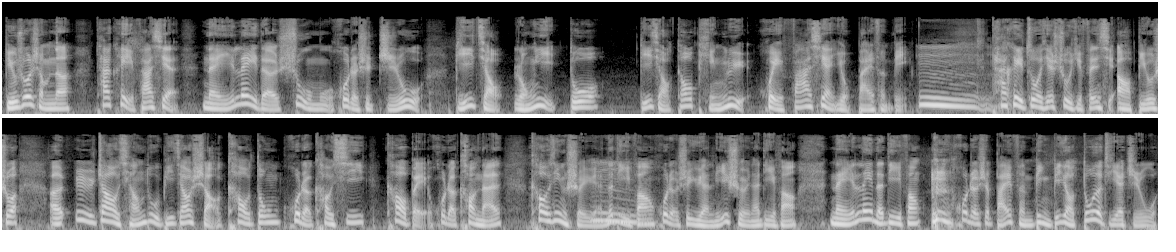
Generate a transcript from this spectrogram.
比如说什么呢？它可以发现哪一类的树木或者是植物比较容易多比较高频率会发现有白粉病。嗯，它可以做一些数据分析啊，比如说，呃，日照强度比较少，靠东或者靠西、靠北或者靠南，靠近水源的地方，或者是远离水源的地方，哪一类的地方，或者是白粉病比较多的这些植物，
